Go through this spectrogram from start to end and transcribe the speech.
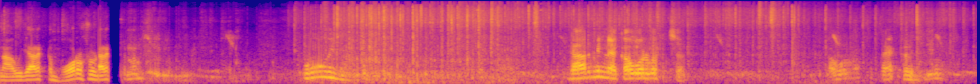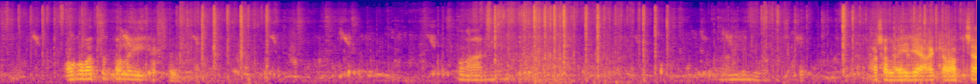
না, ওই যে আরেকটা বড় ছোট, আরেকটা নাম ওই গার্মি না, কাওয়ার বাচ্চা। আমার বাচ্চা একটা অগ তলেই একটা মাসাল্লাহ এই যে আরেকটা বাচ্চা।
